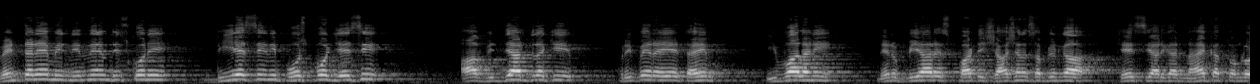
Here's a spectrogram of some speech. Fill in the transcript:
వెంటనే మీ నిర్ణయం తీసుకొని డిఎస్సిని పోస్ట్పోన్ చేసి ఆ విద్యార్థులకి ప్రిపేర్ అయ్యే టైం ఇవ్వాలని నేను బీఆర్ఎస్ పార్టీ శాసనసభ్యునిగా కేసీఆర్ గారి నాయకత్వంలో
